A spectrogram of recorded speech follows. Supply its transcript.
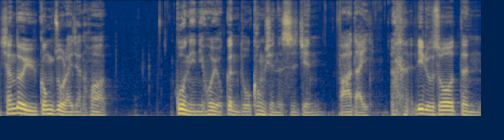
相对于工作来讲的话，过年你会有更多空闲的时间发呆，例如说等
